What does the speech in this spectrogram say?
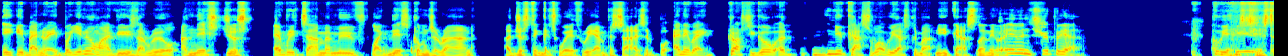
it, anyway, but you know my views that rule, and this just, every time a move like this comes around, I just think it's worth re-emphasising. But anyway, Cross, you go uh, Newcastle. What were we asking about Newcastle anyway? Kieran Trippier. Oh yes, yes.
